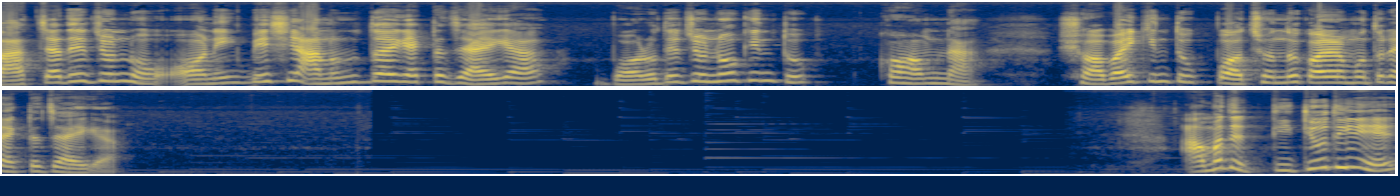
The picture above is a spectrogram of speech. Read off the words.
বাচ্চাদের জন্য অনেক বেশি আনন্দদায়ক একটা জায়গা বড়দের জন্যও কিন্তু কম না। সবাই কিন্তু পছন্দ করার মতন একটা জায়গা। আমাদের তৃতীয় দিনের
